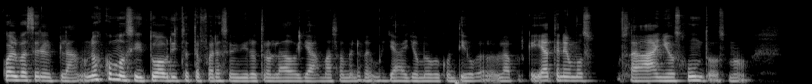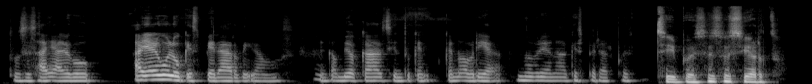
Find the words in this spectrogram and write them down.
Cuál va a ser el plan. No es como si tú ahorita te fueras a vivir a otro lado, ya más o menos vemos, ya yo me voy contigo, bla, bla, bla, porque ya tenemos o sea, años juntos, ¿no? Entonces hay algo, hay algo lo que esperar, digamos. En cambio acá siento que, que no, habría, no habría nada que esperar, pues. Sí, pues eso es cierto.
